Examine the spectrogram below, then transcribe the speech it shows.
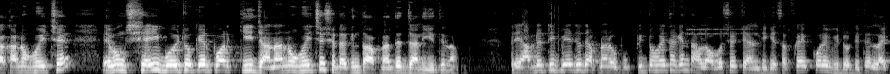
ডাকানো হয়েছে এবং সেই বৈঠকের পর কি জানানো হয়েছে সেটা কিন্তু আপনাদের জানিয়ে দিলাম। তো এই আপডেটটি পেয়ে যদি আপনারা উপকৃত হয়ে থাকেন, তাহলে অবশ্যই চ্যানেলটিকে সাবস্ক্রাইব করে ভিডিওটিতে লাইক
